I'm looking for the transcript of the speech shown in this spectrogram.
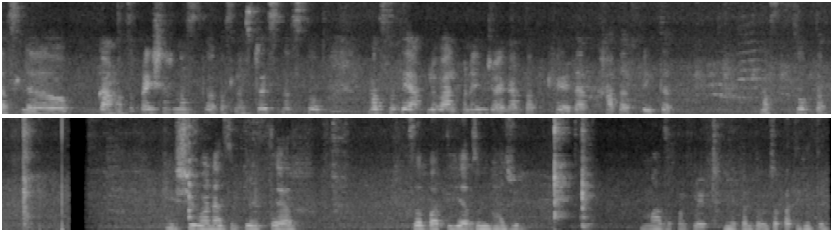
कसलं कामाचं प्रेशर नसतं कसला स्ट्रेस नसतो. मस्त ते आपलं बालपण एन्जॉय करतात खेळतात खातात पितात मस्त झोपतात. शिवण्याचं प्लेट तयार. चपाती अजून भाजी. माझं पण प्लेट मी पण दोन चपाती घेते.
